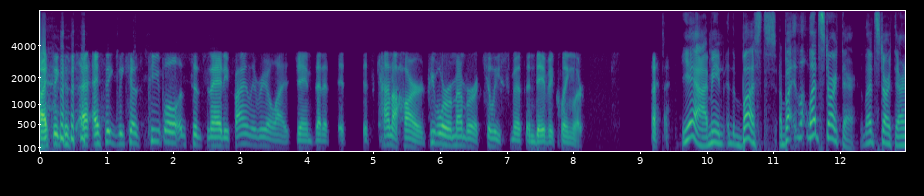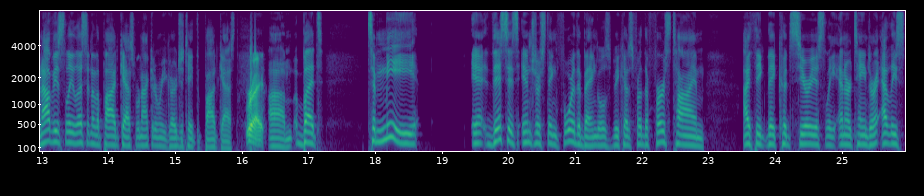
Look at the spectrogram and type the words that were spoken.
I think I, I think because people in Cincinnati finally realized, James, that it, it it's kind of hard. People remember Akili Smith and David Klingler yeah, I mean the busts. But let's start there. Let's start there. And obviously, listen to the podcast. We're not going to regurgitate the podcast, right? Um, but to me, it, this is interesting for the Bengals because for the first time, I think they could seriously entertain, during, at least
